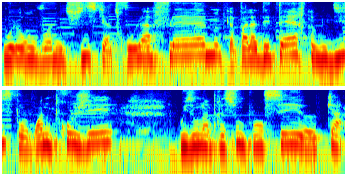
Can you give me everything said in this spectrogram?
ou alors on voit notre fils qui a trop la flemme, qui a pas la déterre, comme ils disent, pour le de projet, où ils ont l'impression de penser qu'à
